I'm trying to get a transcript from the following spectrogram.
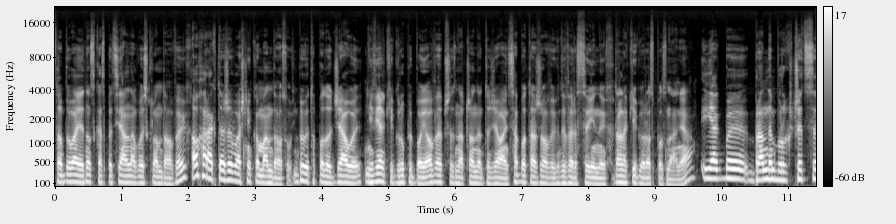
to była jednostka specjalna wojsk lądowych o charakterze właśnie komandosów. Były to pododdziały, niewielkie grupy bojowe przeznaczone do działań sabotażowych, dywersyjnych, dalekiego rozpoznania. I jakby Brandenburgczycy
